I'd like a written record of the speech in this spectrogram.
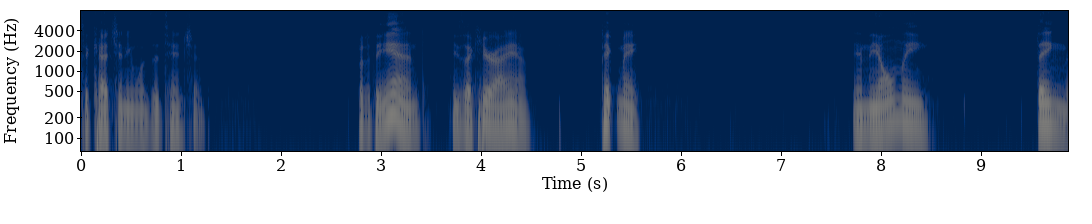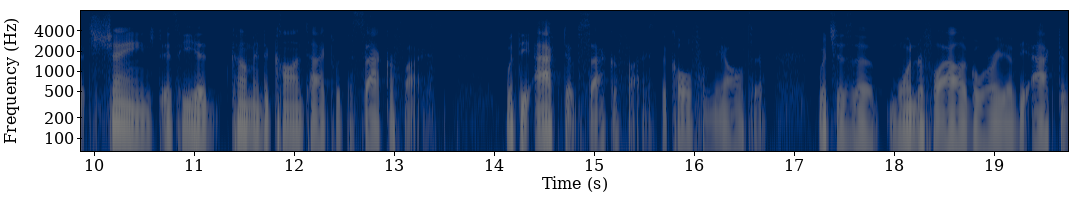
to catch anyone's attention. But at the end, he's like, Here I am. Pick me. And the only thing that's changed is he had come into contact with the sacrifice, with the active sacrifice, the coal from the altar, which is a wonderful allegory of the active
